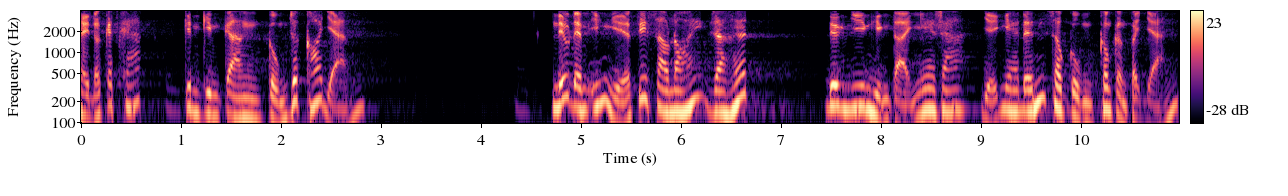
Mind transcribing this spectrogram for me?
hay nói cách khác, kinh kim cang cũng rất khó giảng. Nếu đem ý nghĩa phía sau nói ra hết, đương nhiên hiện tại nghe ra, dễ nghe đến sau cùng không cần phải giảng.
